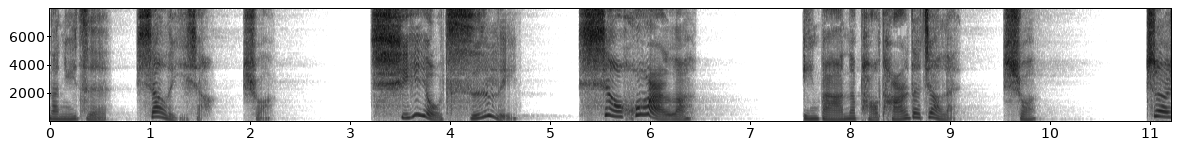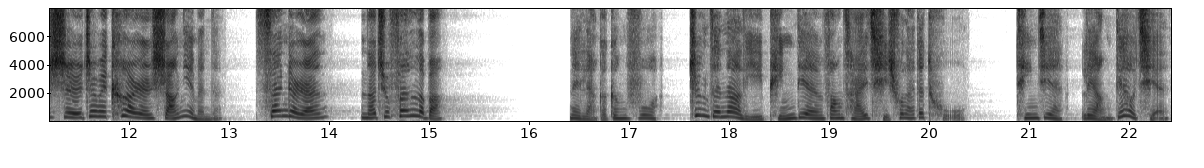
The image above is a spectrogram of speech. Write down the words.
那女子笑了一笑，说：“岂有此理，笑话了。”应把那跑堂的叫来说：“这是这位客人赏你们的。”三个人拿去分了吧。那两个更夫正在那里平垫方才起出来的土，听见两吊钱，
